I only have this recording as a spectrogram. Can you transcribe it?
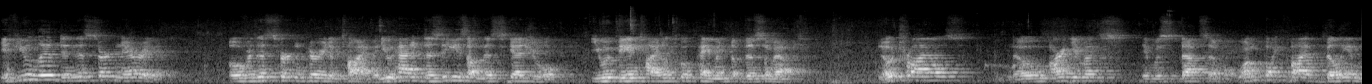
If you lived in this certain area over this certain period of time and you had a disease on this schedule, you would be entitled to a payment of this amount. No trials, no arguments, it was that simple, $1.5 billion.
